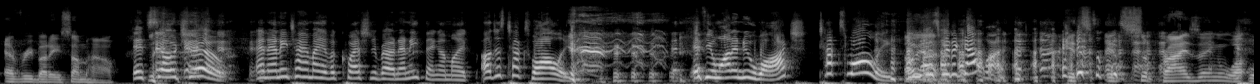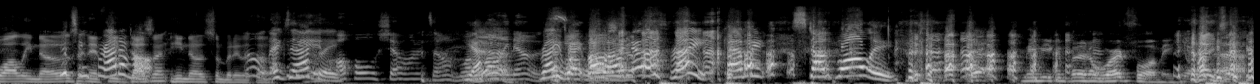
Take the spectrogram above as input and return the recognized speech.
everybody somehow. It's so true. And anytime I have a question about anything, I'm like, I'll just text Wally. if you want a new watch, text Wally. Oh, he Oh, yeah. knows where to get one. It's it's surprising what Wally knows, It's and if he doesn't, he knows somebody that Oh, does. that Exactly. a whole show on its own. What Yeah. Wally knows. right, That's right. what Oh, Wally I know. Right. Can we stump Wally? yeah, maybe you can put in a word for me. You, Exactly.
